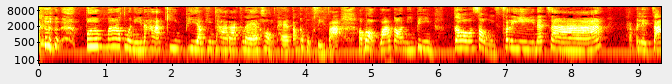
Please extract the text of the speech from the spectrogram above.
คือปื้มมากตัวนี้นะคะครีมเพียวครีมทารักแร้ของแท้ต้องกระปุกสีฟ้า เขาบอกว่าตอนนี้ปีโปรส่งฟรีนะจ๊ะทักไปเลยจ้า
